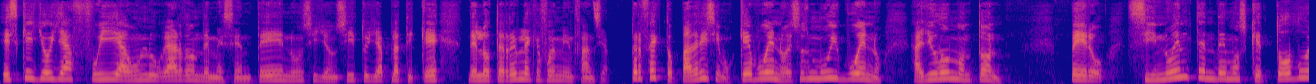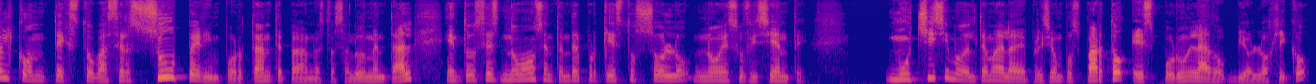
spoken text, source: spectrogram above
Es que yo ya fui a un lugar donde me senté en un silloncito y ya platiqué de lo terrible que fue mi infancia. Perfecto, padrísimo, qué bueno, eso es muy bueno, ayuda un montón. Pero si no entendemos que todo el contexto va a ser súper importante para nuestra salud mental, entonces no vamos a entender por qué esto solo no es suficiente. Muchísimo del tema de la depresión postparto es, por un lado, biológico,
